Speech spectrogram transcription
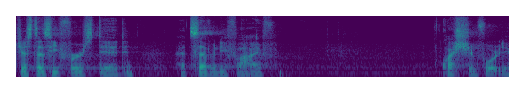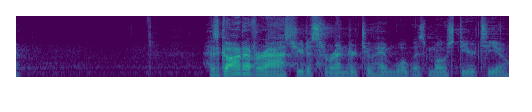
just as he first did at 75. Question for you Has God ever asked you to surrender to him what was most dear to you?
